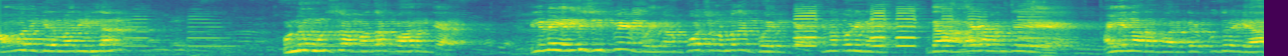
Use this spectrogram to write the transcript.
அவமதிக்கிற மாதிரி இல்லை? ஒன்றும் முழுசா பார்த்தா பாருங்க. இல்லைன்னா எந்திரிச்சு இப்பயே போய் நான் போ சொல்லும் போதே போயிருக்கேன் என்ன போய் இந்த அழகா வந்து ஐயனாரா பாருக்கிற குதிரையா?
